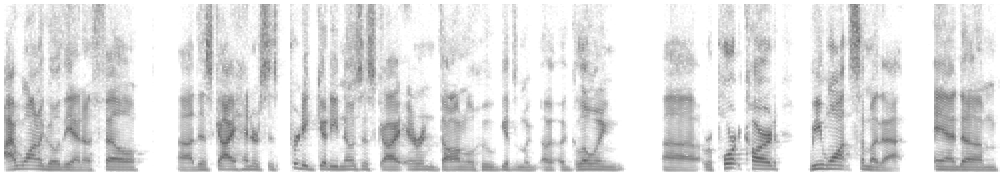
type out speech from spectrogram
I want to go to the NFL. Uh, this guy Henderson's pretty good. He knows this guy Aaron Donald, who gives him a, a glowing uh, report card. We want some of that, and um,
